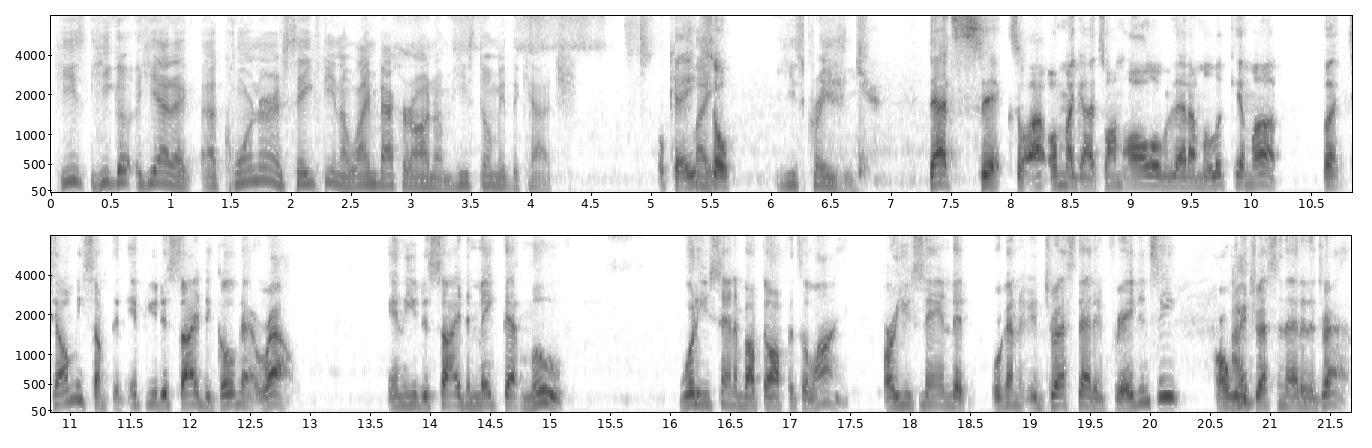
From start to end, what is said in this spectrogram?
He's he go he had a, a corner, a safety, and a linebacker on him. He still made the catch. Okay, like, so he's crazy. That's sick. So I, oh my God, so I'm all over that. I'm gonna look him up. But tell me something. If you decide to go that route and you decide to make that move, what are you saying about the offensive line? Are you saying that we're going to address that in free agency? Or are we I, addressing that in the draft?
